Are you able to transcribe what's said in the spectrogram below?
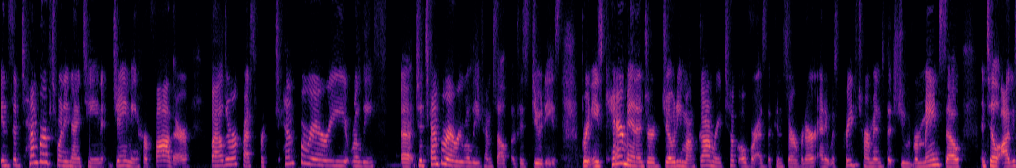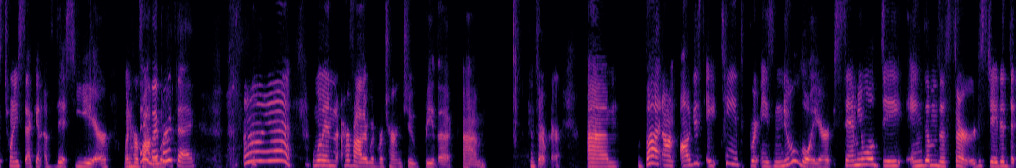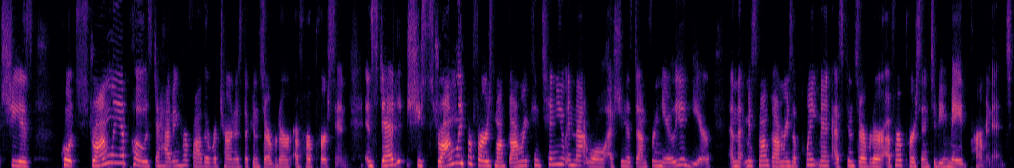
in September of 2019, Jamie, her father, filed a request for temporary relief uh, to temporarily relieve himself of his duties. Britney's care manager, Jody Montgomery, took over as the conservator, and it was predetermined that she would remain so until August 22nd of this year, when her Hey, father my would birthday. oh yeah when her father would return to be the um, conservator um, but on august 18th britney's new lawyer samuel d. Ingham iii stated that she is quote strongly opposed to having her father return as the conservator of her person. Instead she strongly prefers montgomery continue in that role as she has done for nearly a year and that miss montgomery's appointment as conservator of her person to be made permanent.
